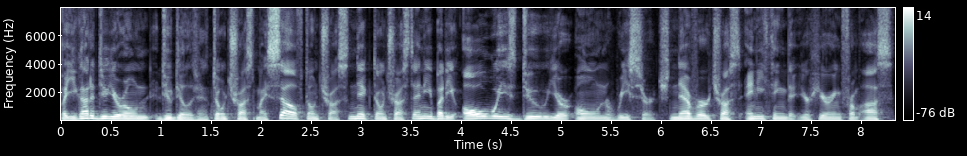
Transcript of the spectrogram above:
but you got to do your own due diligence. Don't trust myself. Don't trust Nick. Don't trust anybody. Always do your own research. Never trust anything that you're hearing from us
